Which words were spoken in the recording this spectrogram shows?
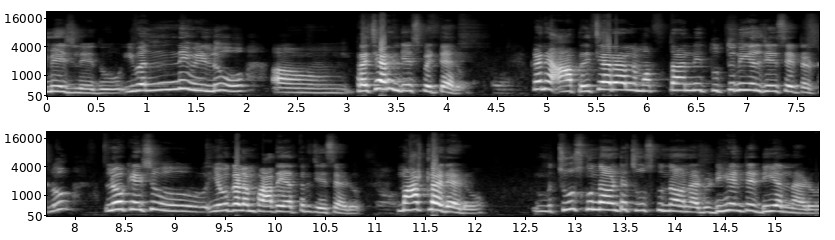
ఇమేజ్ లేదు ఇవన్నీ వీళ్ళు ప్రచారం చేసి పెట్టారు. కానీ ఆ ప్రచారాలను మొత్తాన్ని తుత్తునీయలు చేసేటట్లు లోకేష్ యువగళం పాదయాత్ర చేశాడు. మాట్లాడాడు. చూసుకుందాం అంటే చూసుకుందాం అన్నాడు. డి అంటే డి అన్నాడు.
